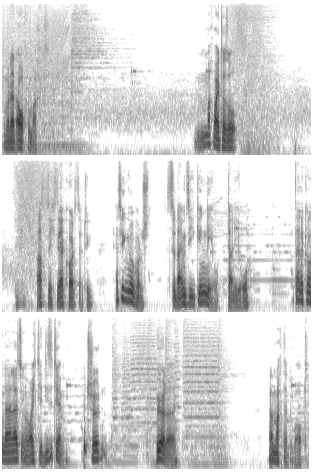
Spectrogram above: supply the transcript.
Haben wir das auch gemacht. Mach weiter so. Was sich sehr kurz, der Typ. Herzlichen Glückwunsch zu deinem Sieg gegen Neo, Daniro. Seine Anerkennung deiner Leistung erreicht dir diese Themen. Bitte schön. Bürde. Was macht das überhaupt?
